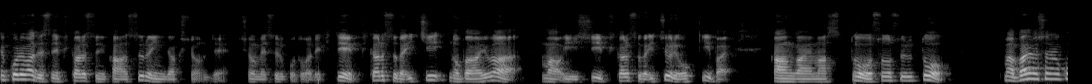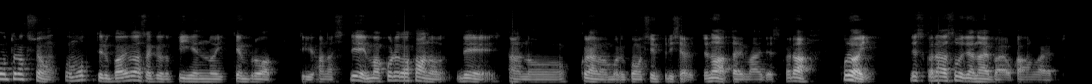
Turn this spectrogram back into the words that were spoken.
でこれはですね、ピカール数に関する induction で証明することができて、ピカール数が1の場合はまあいいし、ピカール数が1より大きい場合考えますと、そうすると、まあ、 birational contraction を持っている場合は、先ほど PN の1点 blow-up っていう話で、まあ、これが Fano で、あの Kleiman-Mori cone、simplicial っていうのは当たり前ですから、これはいい。ですから、そうじゃない場合を考えると。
